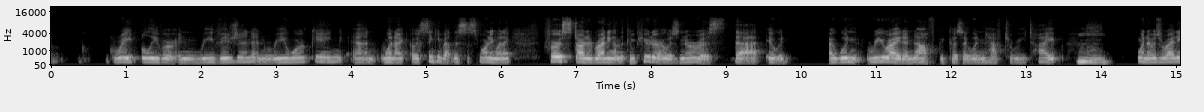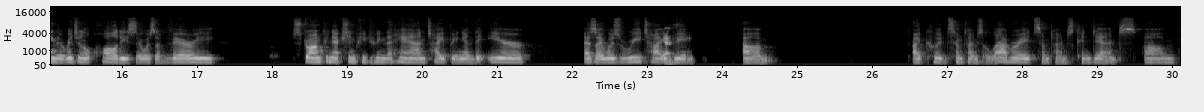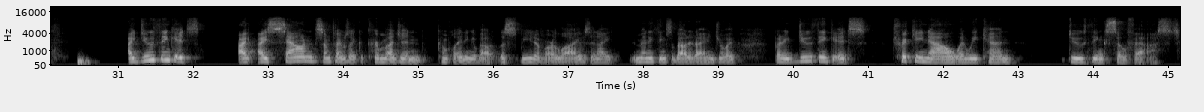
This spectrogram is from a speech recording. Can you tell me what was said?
great believer in revision and reworking. And when I, I, was thinking about this this morning, when I first started writing on the computer, I was nervous that it would, I wouldn't rewrite enough because I wouldn't have to retype. Mm. When I was writing the original qualities, there was a very strong connection between the hand typing and the ear. As I was retyping, yes. um, I could sometimes elaborate, sometimes condense. Um, I do think it's I, I sound sometimes like a curmudgeon complaining about the speed of our lives, and I many things about it I enjoy, but I do think it's tricky now when we can do things so fast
